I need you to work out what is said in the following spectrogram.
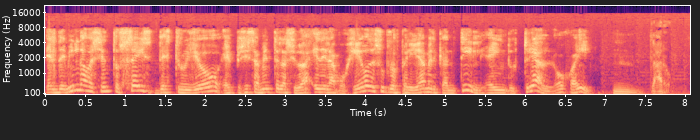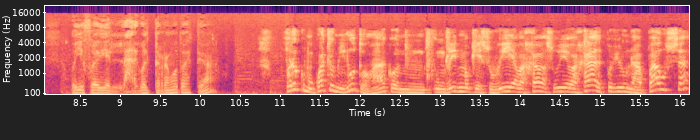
el de 1906 destruyó eh, precisamente la ciudad en el apogeo de su prosperidad mercantil e industrial, ojo ahí. Mm, claro. Oye, fue bien largo el terremoto este, ¿ah? Fueron como cuatro minutos, ¿ah? con un ritmo que subía, bajaba, subía, bajaba, después vino una pausa.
